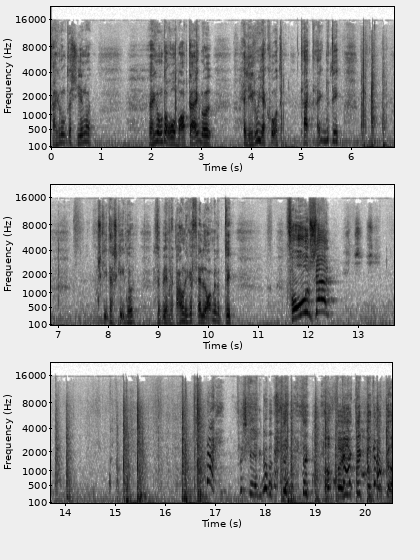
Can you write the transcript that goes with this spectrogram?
der er ikke nogen, der siger noget. Der er ikke nogen, der råber op. Der er ikke noget... halleluja-kort. Der, der, der er ikke noget det. Måske der er sket noget. Altså, jamen, bare hun ikke er faldet om, eller det... Fru Olsen! Der sker ikke noget. Hvorfor ikke? Gå, gå, gå.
